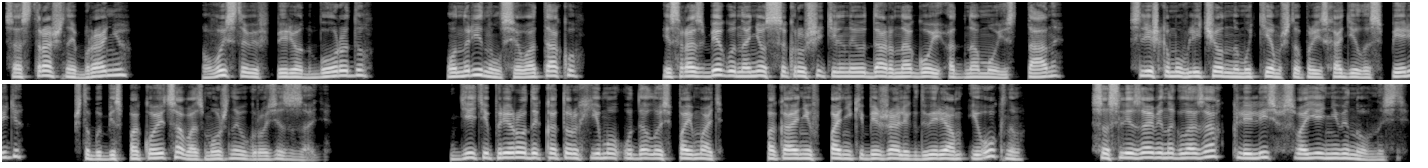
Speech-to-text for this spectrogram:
Со страшной бранью, выставив вперед бороду, он ринулся в атаку и с разбегу нанес сокрушительный удар ногой одному из Таны, слишком увлеченному тем, что происходило спереди, чтобы беспокоиться о возможной угрозе сзади. Дети природы, которых ему удалось поймать, пока они в панике бежали к дверям и окнам, со слезами на глазах клялись в своей невиновности.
